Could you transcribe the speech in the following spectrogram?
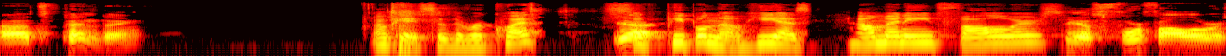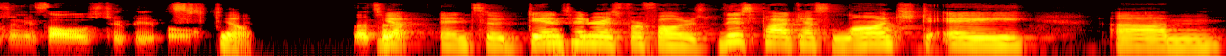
Uh, it's pending. Okay, so the request, so Yeah. people know he has how many followers? He has four followers and he follows two people. Still, That's yep. And so Dan Snyder has four followers. This podcast launched a um,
